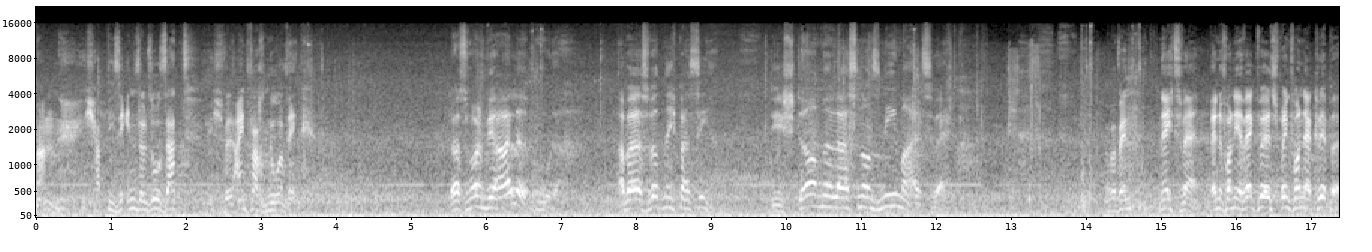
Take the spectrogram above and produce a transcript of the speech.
Mann, ich hab diese Insel so satt. Ich will einfach nur weg. Das wollen wir alle, Bruder. Aber es wird nicht passieren. Die Stürme lassen uns niemals weg. Aber wenn... Nichts, Sven. Wenn du von ihr weg willst, spring von der Klippe.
